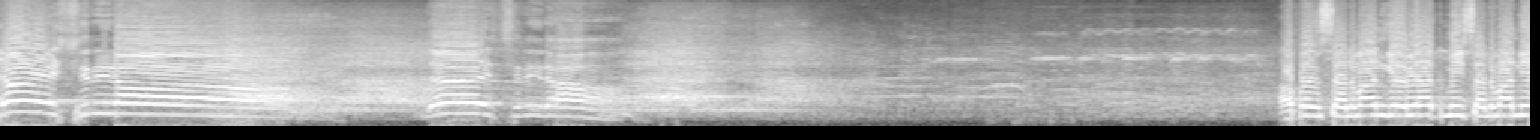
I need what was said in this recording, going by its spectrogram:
जय श्रीराम. जय श्रीराम. आपण सन्मान घेऊयात. मी सन्माननीय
